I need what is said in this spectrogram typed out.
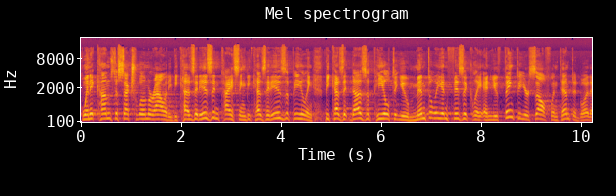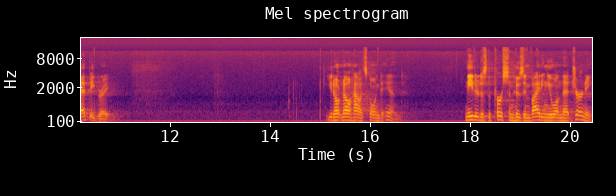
When it comes to sexual immorality, because it is enticing, because it is appealing, because it does appeal to you mentally and physically, and you think to yourself when tempted, boy, that'd be great. You don't know how it's going to end. Neither does the person who's inviting you on that journey.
